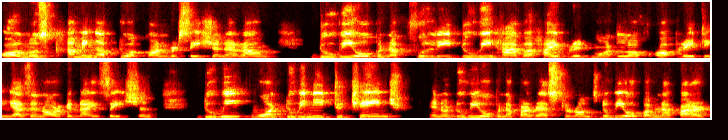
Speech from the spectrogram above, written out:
almost coming up to a conversation around do we open up fully? Do we have a hybrid model of operating as an organization? Do we what do we need to change? You know do we open up our restaurants? Do we open up our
